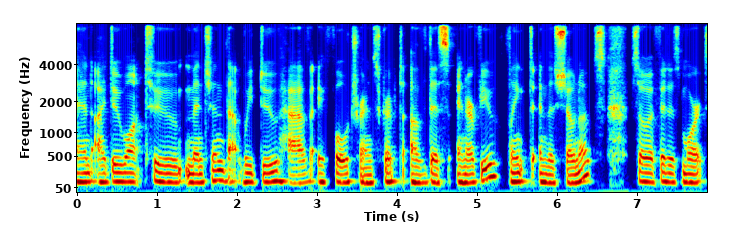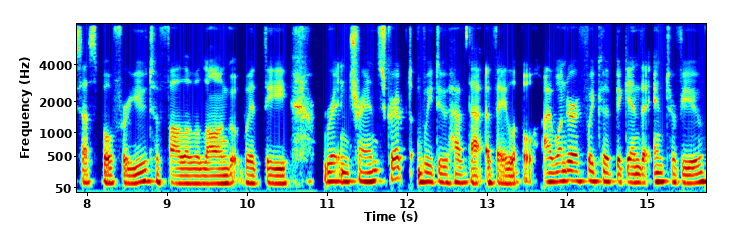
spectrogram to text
And I do want to mention that we do have a full transcript of this interview linked in the show notes. So if it is more accessible for you to follow along with the written transcript, we do have that available. I wonder if we could begin the interview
